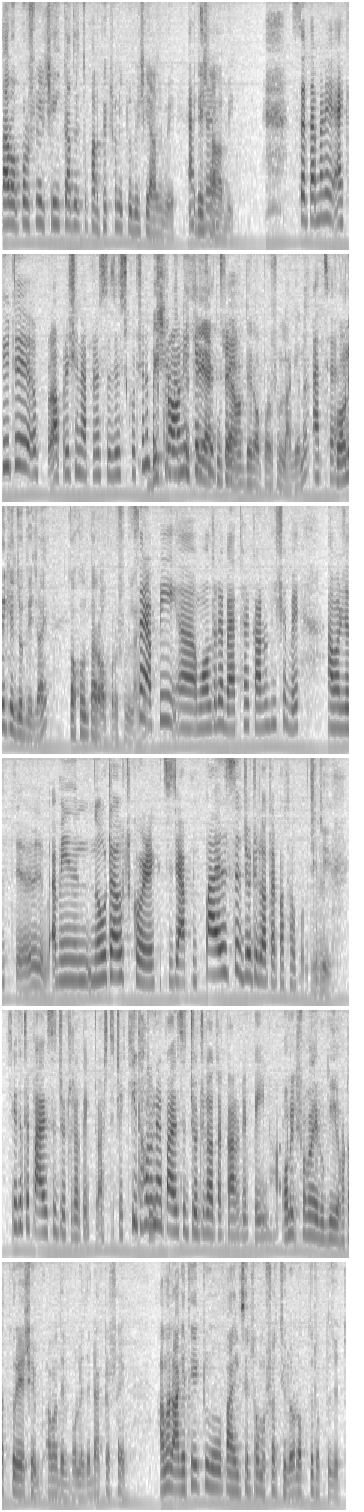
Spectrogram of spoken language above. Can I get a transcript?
তার অপারেশনের সেই কাজে তো পারফেকশন একটু বেশি আসবে এটাই আচ্ছা। স্যাভাবিক স্যার তার মানে অ্যাকিউটে অপারেশন আপনারা সাজেস্ট করছেন না ক্রনিকের ক্ষেত্রে আমাদের অপারেশন লাগে না আচ্ছা। ক্রনিকে যদি যায় তখন তার অপারেশন লাগে স্যার আপনি আহ, মলদ্বারে ব্যথার কারণ হিসেবে আমার আমি নোট আউট করে রেখেছি যে আপনি পাইলসের জটিলতার কথা বলছিলেন। সেক্ষেত্রে পাইলসের জটিলতা একটু আসতে চাই। কি ধরনের পাইলসের জটিলতার কারণে পেইন হয়? অনেক সময় রুগী হঠাৎ করে এসে আমাদের বলে যে ডাক্তার সাহেব আমার আগে থেকে একটু পাইলসের সমস্যা ছিল রক্ত রক্ত যেত।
